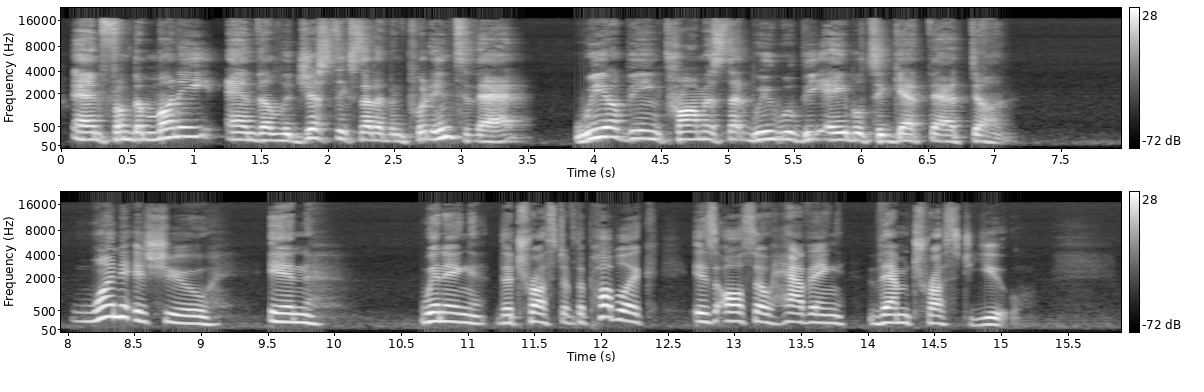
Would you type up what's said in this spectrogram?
And from the money and the logistics that have been put into that, we are being promised that we will be able to get that done. One issue in winning the trust of the public is also having them trust you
